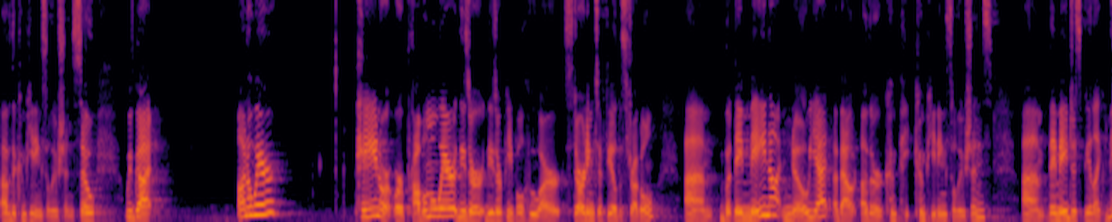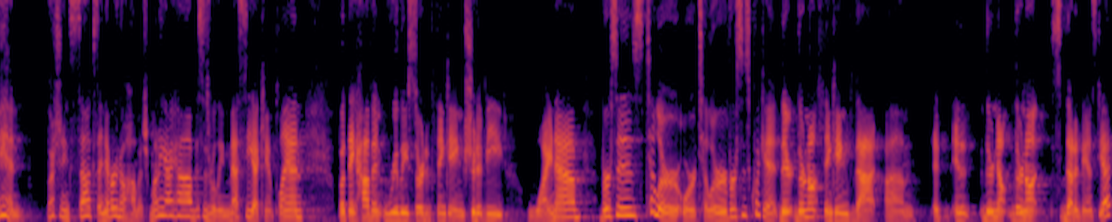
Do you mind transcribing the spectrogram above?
of the competing solutions. So we've got unaware, pain or, or problem aware, these are, these are people who are starting to feel the struggle, um, but they may not know yet about other comp competing solutions. Um, they may just be like, man, budgeting sucks. I never know how much money I have. This is really messy. I can't plan. But they haven't really started thinking, should it be YNAB versus Tiller or Tiller versus Quicken? They're, they're not thinking that, um, it, they're, not, they're not that advanced yet.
